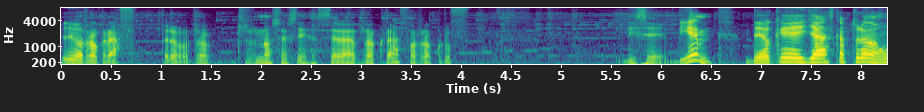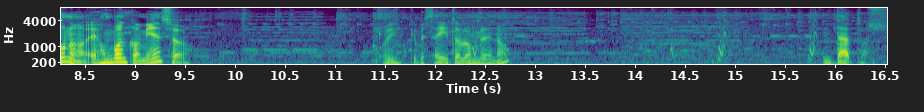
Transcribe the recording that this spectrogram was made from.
Yo digo Rockcraft, pero no sé si será Rockcraft o Rockcraft. Dice, bien, veo que ya has capturado uno. Es un buen comienzo. Uy, qué pesadito el hombre, ¿no? Datos.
